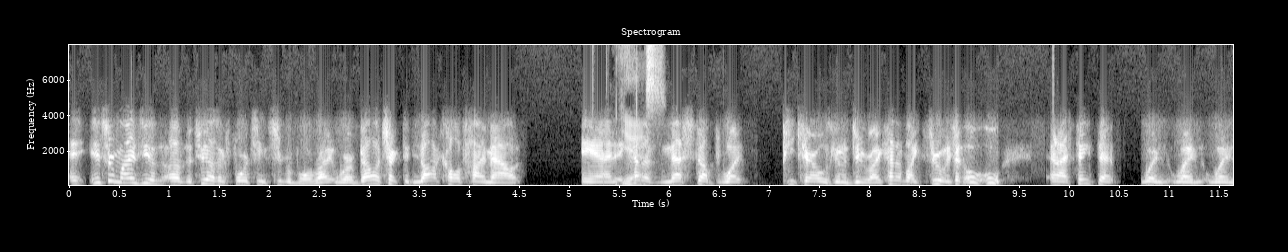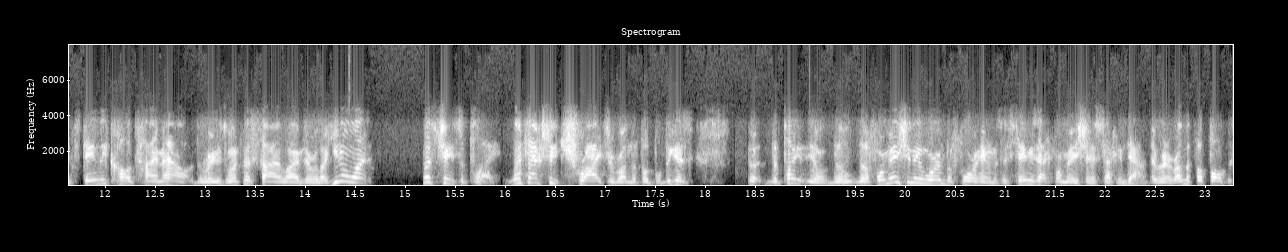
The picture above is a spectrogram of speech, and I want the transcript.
And this reminds you of, of the 2014 Super Bowl, right? Where Belichick did not call timeout and it yes. kind of messed up what Pete Carroll was going to do, right? Kind of like threw. He's like, oh, oh. And I think that when when when Staley called timeout, the Raiders went to the sidelines and were like, you know what? Let's change the play. Let's actually try to run the football because the, the play, you know, the, the formation they were in beforehand was the same exact formation as second down. They were going to run the football the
